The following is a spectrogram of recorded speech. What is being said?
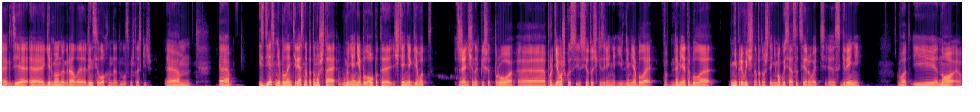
Э, Где э, Гермиону играла Линдси Лохан, да, это был смешной скетч. Эм, э, И здесь мне было интересно, потому что у меня не было опыта чтения, где вот женщина пишет про, э, про девушку с, с ее точки зрения. И для меня, было, для меня это было непривычно, потому что я не могу себя ассоциировать э, с героиней. Вот, и, но э,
